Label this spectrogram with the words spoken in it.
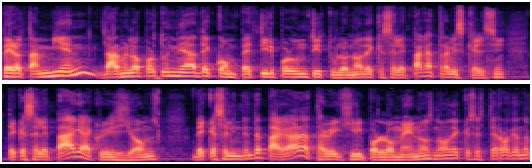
pero también darme la oportunidad de competir por un título, ¿no? De que se le pague a Travis Kelsey, de que se le pague a Chris Jones, de que se le intente pagar a Tyreek Hill por lo menos, ¿no? De que se esté rodeando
